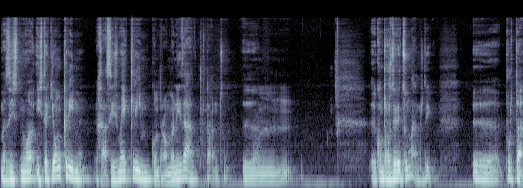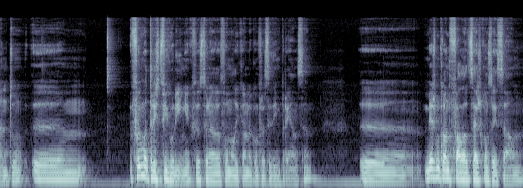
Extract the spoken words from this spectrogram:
Mas isto, não, é, isto aqui é um crime. Racismo é crime contra a humanidade, portanto. Hum, eh, contra os direitos humanos, digo. Uh, portanto, uh, foi uma triste figurinha que fez o tornado de Famalicão na conferência de imprensa. Uh, mesmo quando fala de Sérgio Conceição,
